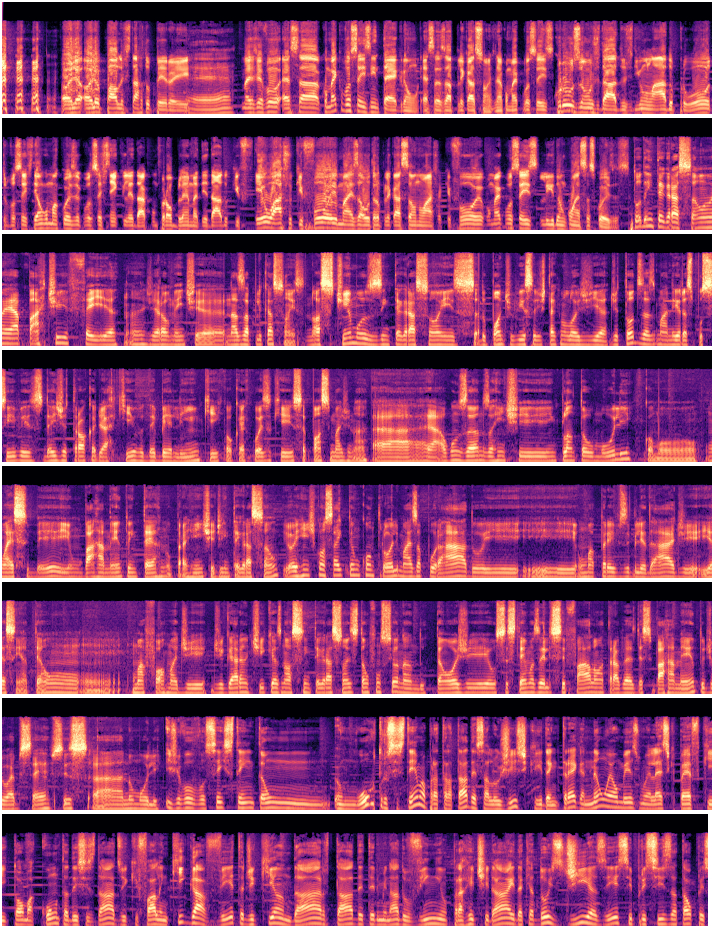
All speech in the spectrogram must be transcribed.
olha, olha o Paulo startupeiro aí. É. Mas eu vou. Essa, como é que vocês integram essas aplicações, né? Como é que vocês cruzam os dados de um lado para o outro? Vocês têm alguma coisa que vocês têm que lidar com problema de dado que eu acho que foi, mas a outra aplicação não acha que foi? Como é que vocês lidam com essas coisas? Toda integração é a parte feia, né? geralmente é nas aplicações. Nós tínhamos integrações do ponto de vista de tecnologia de todas as maneiras possíveis, desde troca de arquivo, DB-Link, qualquer coisa que você possa imaginar. Há alguns anos a gente implantou o Muli como um USB e um barramento interno para a gente de integração. E hoje a gente consegue ter um controle mais apurado e, e uma previsibilidade e assim até um, um, uma forma de, de garantir que as nossas integrações estão funcionando. Então hoje os sistemas eles se falam através desse barramento de web services uh, no Muli. E Gevô, vocês têm então um, um outro sistema para tratar dessa logística e da entrega? Não é o mesmo Elastic Path que toma conta desses dados e que fala em que gaveta de que andar tá determinado vinho para retirar e daqui a dois dias esse precisa tal pessoa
